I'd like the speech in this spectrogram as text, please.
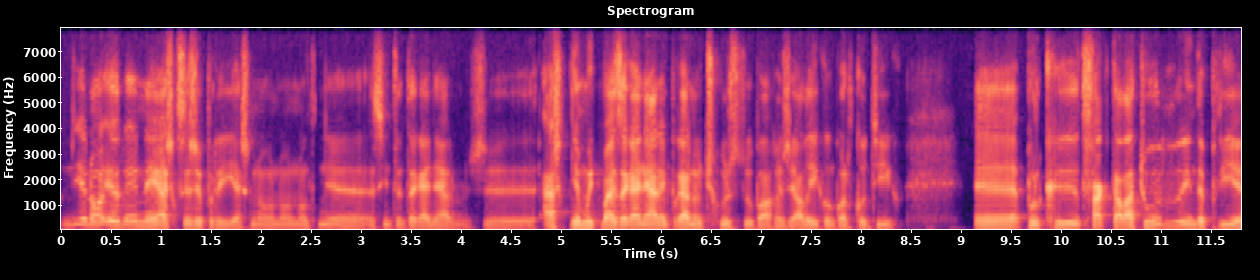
Eu, não, eu nem acho que seja por aí, acho que não, não, não tinha assim tanto a ganhar, mas uh, acho que tinha muito mais a ganhar em pegar no discurso do Paulo Rangel, e concordo contigo, uh, porque de facto está lá tudo, ainda podia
